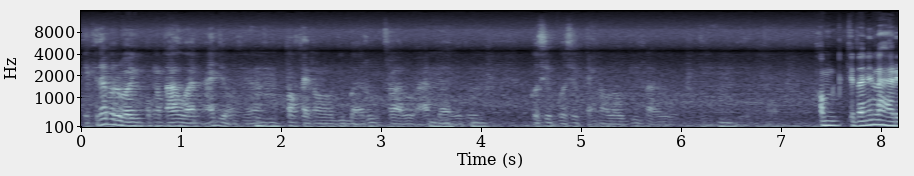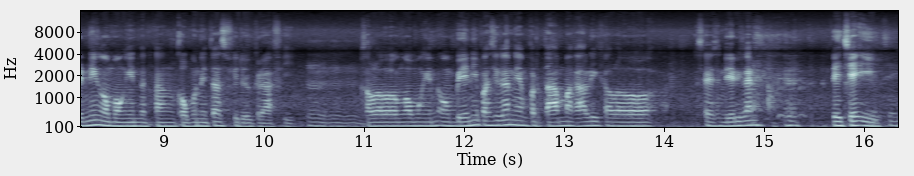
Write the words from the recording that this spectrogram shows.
ya kita berbagi pengetahuan aja maksudnya Hmm. toh teknologi baru selalu ada Hmm. gitu gosip-gosip teknologi selalu Hmm. Om, kita nih lah hari ini ngomongin tentang komunitas videografi. Hmm, hmm. Kalau ngomongin Om Benny pasti kan yang pertama kali kalau saya sendiri kan DCI, CI.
